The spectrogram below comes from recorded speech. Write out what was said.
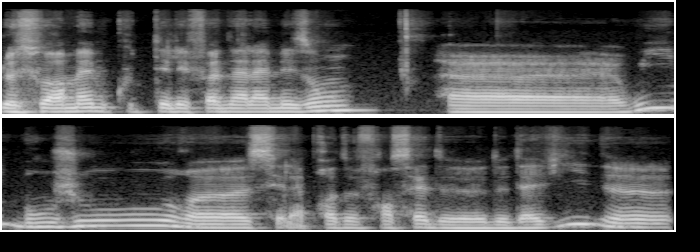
Le soir même, coup de téléphone à la maison. Euh, oui, bonjour, euh, c'est la prof de français de, David. Euh,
